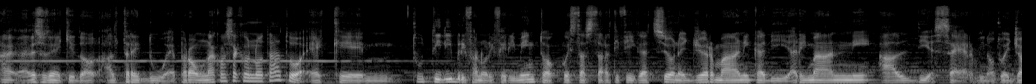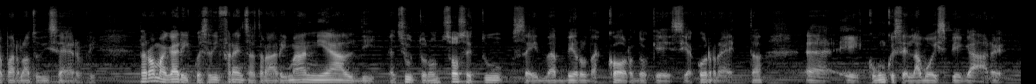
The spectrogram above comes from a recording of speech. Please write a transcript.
eh, adesso te ne chiedo altre due, però una cosa che ho notato è che mh, tutti i libri fanno riferimento a questa stratificazione germanica di rimanni, aldi e servi, no? tu hai già parlato di servi, però magari questa differenza tra rimanni e aldi, innanzitutto non so se tu sei davvero d'accordo che sia corretta eh, e comunque se la vuoi spiegare.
